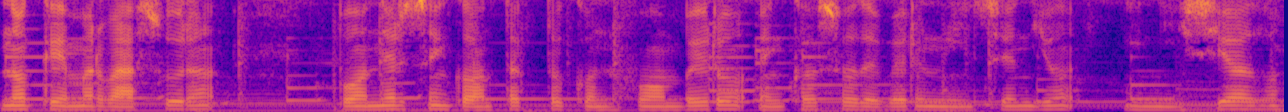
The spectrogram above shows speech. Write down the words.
no quemar basura, ponerse en contacto con los bomberos en caso de ver un incendio iniciado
